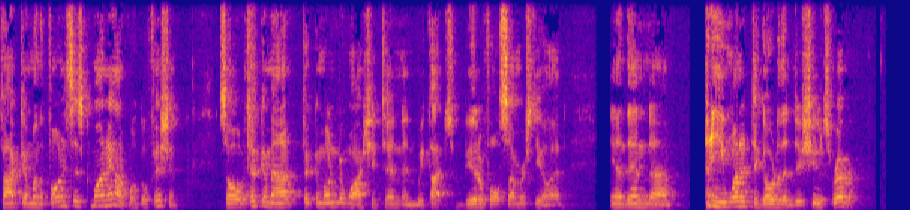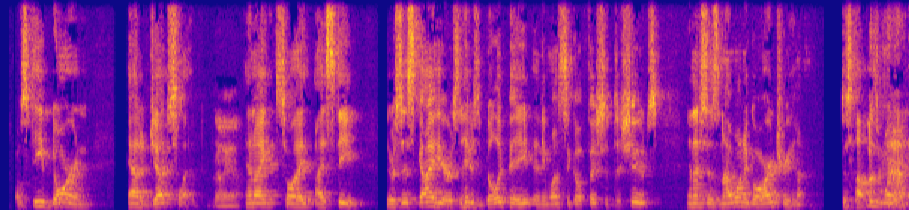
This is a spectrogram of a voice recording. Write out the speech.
talked to him on the phone and says, "Come on out, we'll go fishing." So took him out, took him on to Washington, and we caught some beautiful summer steelhead. And then uh, he wanted to go to the Deschutes River. Well, Steve Dorn had a jet sled, Oh yeah. and I so I, I Steve, there's this guy here. His name is Billy Pate, and he wants to go fish at Deschutes. And I says, and I want to go archery hunting. Because I was one,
